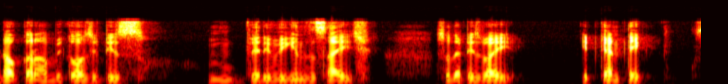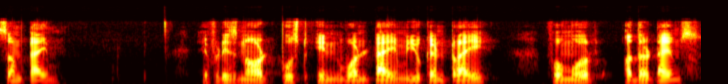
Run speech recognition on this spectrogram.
docker hub because it is very big in the size. So that is why it can take some time. If it is not pushed in one time you can try for more other times.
